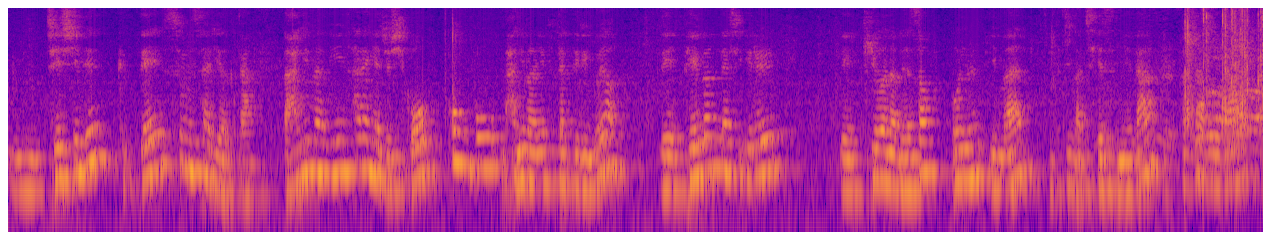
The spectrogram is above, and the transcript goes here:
음, 제시는 그때 스무 살이었다. 많이 많이 사랑해 주시고 홍보 많이 많이 부탁드리고요. 네, 대박 나시기를 네, 기원하면서 오늘 이만 마치겠습니다. 감사합니다.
